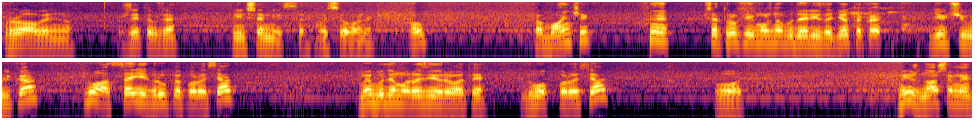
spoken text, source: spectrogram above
правильно жити вже в інше місце. Ось вони. Оп. Кабанчик. Ще трохи можна буде різати. От така дівчулька. Ну а з цієї групи поросят ми будемо розігрувати двох поросят. От між нашими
